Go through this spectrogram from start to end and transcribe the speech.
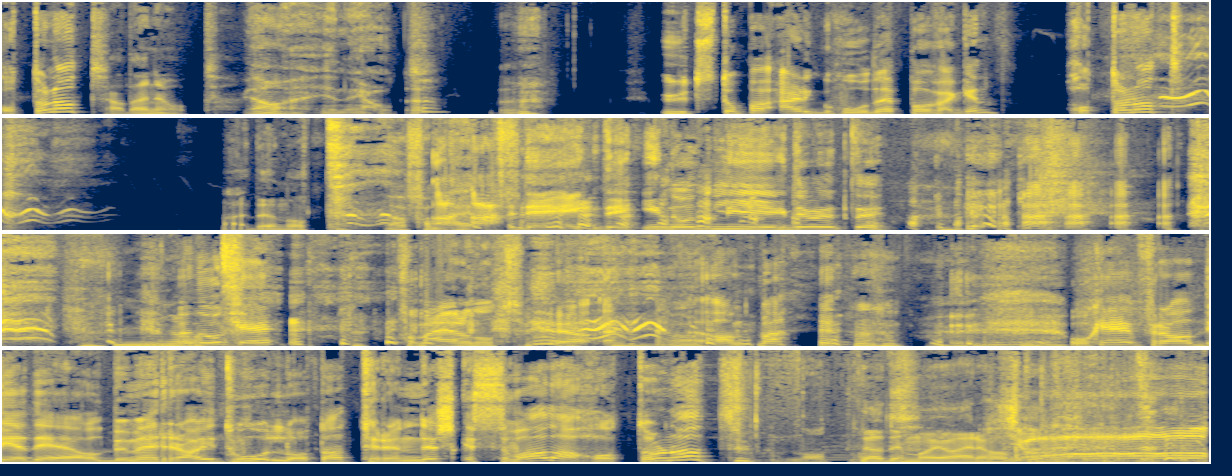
hot or not? Ja, den er hot. Ja, jeg er enig i hot. Utstoppa elghode på veggen, hot or not? Nei, det er not. Ja, for meg, Nei, det er det er ikke noen lyg, du, vet du. Men ok, for meg er det not. ja, ant meg. Ok, fra DD-albumet Rai 2, låta Trøndersk svada, hot or not? Ja, det må jo være hot. Ja,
